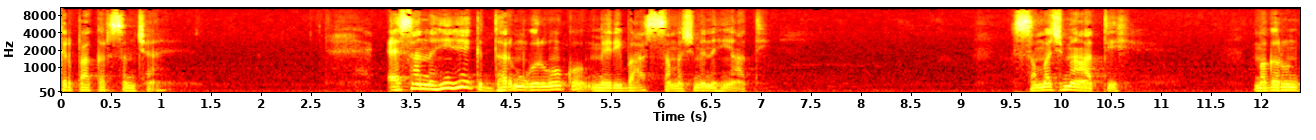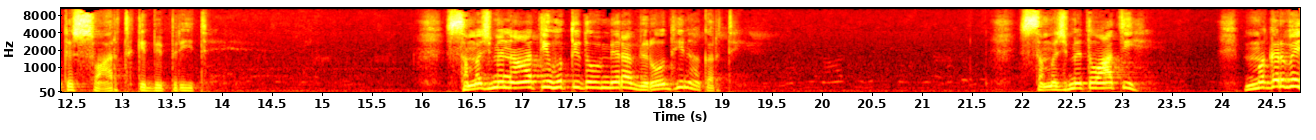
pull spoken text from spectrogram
कृपा कर समझाएँ। ऐसा नहीं है कि धर्म गुरुओं को मेरी बात समझ में नहीं आती। समझ में आती है, मगर उनके स्वार्थ के विपरीत है। समझ में ना आती होती तो मेरा विरोध ही ना करते। समझ में तो आती है, मगर वे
